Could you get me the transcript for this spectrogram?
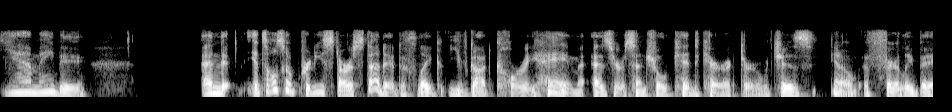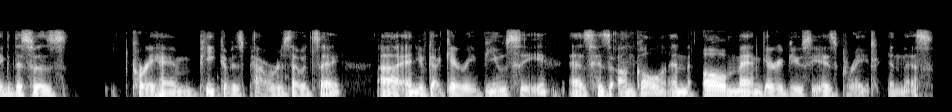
Yeah, maybe. And it's also pretty star-studded. Like you've got Corey Haim as your central kid character, which is, you know, fairly big. This was Corey Haim peak of his powers, I would say. Uh, and you've got Gary Busey as his uncle, and oh man, Gary Busey is great in this.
